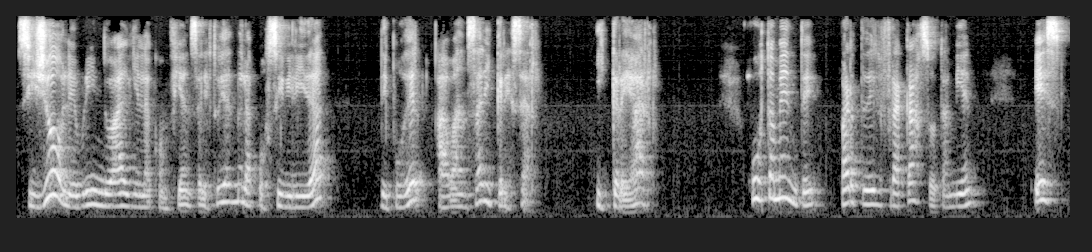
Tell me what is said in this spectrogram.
Si yo le brindo a alguien la confianza, le estoy dando la posibilidad de poder avanzar y crecer y crear. Justamente parte del fracaso también es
